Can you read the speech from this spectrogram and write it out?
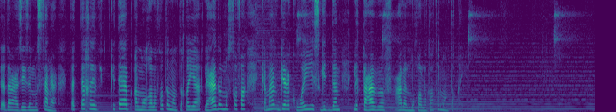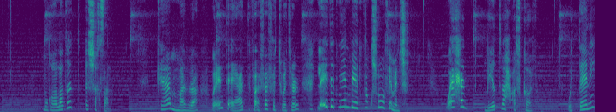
تقدر عزيزي المستمع تتخذ كتاب المغالطات المنطقية لعادل مصطفى كمرجع كويس جدا للتعرف على المغالطات المنطقية. مغالطة الشخصنة. كام مرة وإنت قاعد تفرفر في تويتر لقيت اتنين بيتناقشوا في منشن. واحد بيطرح أفكاره والتاني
